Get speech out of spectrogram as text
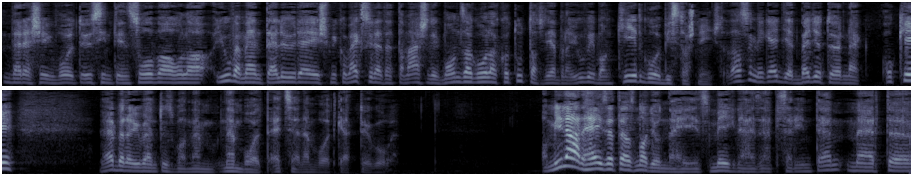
vereség volt őszintén szólva, ahol a Juve ment előre, és mikor megszületett a második Monza gól, akkor tudtad, hogy ebben a Juve-ban két gól biztos nincs. Tehát az, hogy még egyet begyötörnek, oké, okay, de ebben a Juventusban nem, nem volt, egyszer nem volt kettő gól. A Milán helyzete az nagyon nehéz, még nehezebb szerintem, mert ö,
